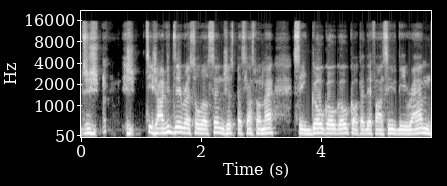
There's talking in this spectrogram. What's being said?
j'ai envie de dire Russell Wilson juste parce qu'en ce moment, c'est go, go, go contre la défensive des Rams.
